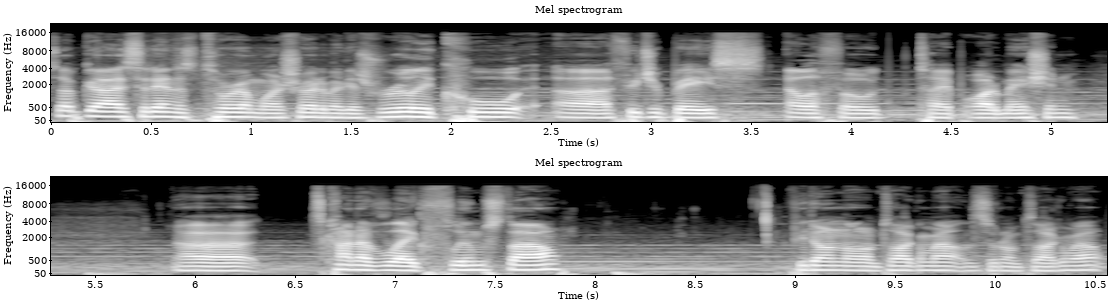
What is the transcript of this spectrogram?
What's up guys, today in this tutorial I'm going to show you how to make this really cool uh, future bass LFO type automation. Uh, it's kind of like Flume style. If you don't know what I'm talking about, this is what I'm talking about.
